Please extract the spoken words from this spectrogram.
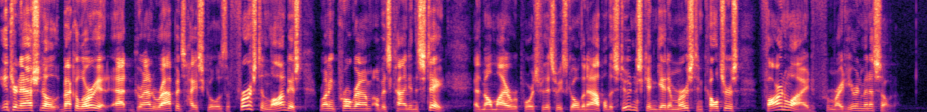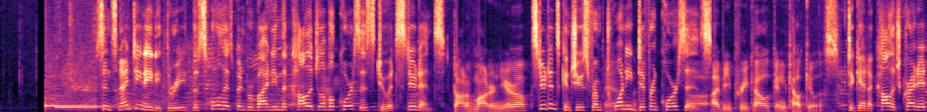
International Baccalaureate at Grand Rapids High School is the first and longest running program of its kind in the state. As Mel Meyer reports for this week's Golden Apple, the students can get immersed in cultures far and wide from right here in Minnesota. Since 1983, the school has been providing the college-level courses to its students. Dawn of Modern Europe. Students can choose from 20 different courses. Uh, IB Pre-Calc and Calculus. To get a college credit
